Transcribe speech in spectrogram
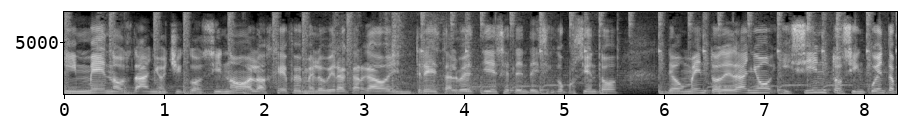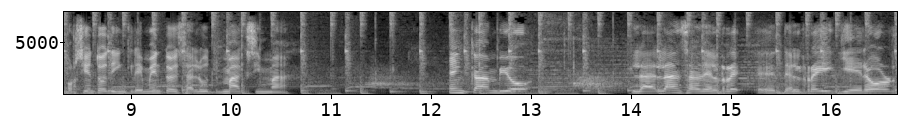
y menos daño, chicos. Si no, a los jefes me lo hubiera cargado en 3, tal vez tiene 75% de aumento de daño y 150% de incremento de salud máxima. En cambio, la lanza del rey, eh, del rey Gerard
